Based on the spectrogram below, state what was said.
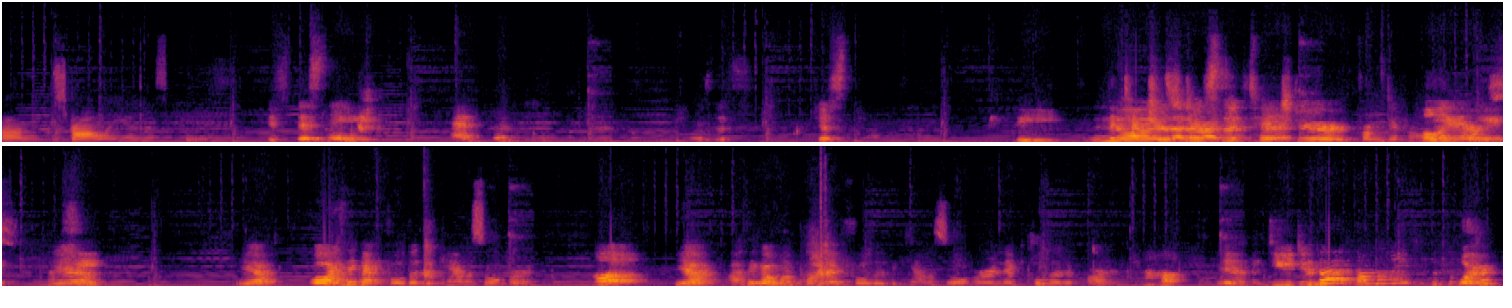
um, strongly in this piece. Is this a handprint? Or is this just the, the no, texture it's that just the texture from different pulling layers. away? Yeah. Yeah. Oh, I think I folded the canvas over it. Yeah, I think at one point I folded the canvas over and then pulled it apart. Ah. Yeah. Do you do that normally with the work?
